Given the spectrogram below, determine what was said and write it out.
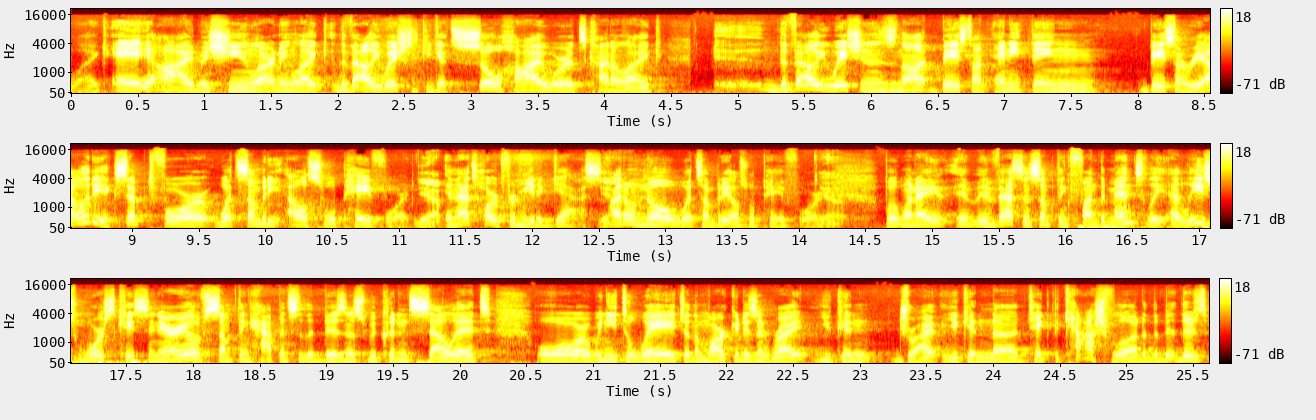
like AI, machine learning, like the valuations can get so high where it's kind of like uh, the valuation is not based on anything based on reality except for what somebody else will pay for it. Yeah. And that's hard for me to guess. Yeah. I don't know what somebody else will pay for it. Yeah. But when I invest in something fundamentally, at least worst case scenario, if something happens to the business, we couldn't sell it, or we need to wait, or the market isn't right, you can drive, you can uh, take the cash flow out of the. bu- There's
